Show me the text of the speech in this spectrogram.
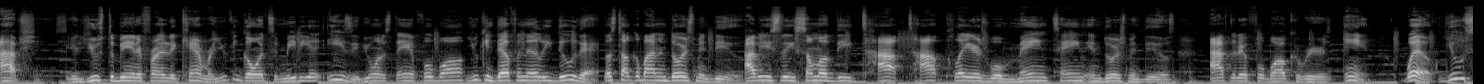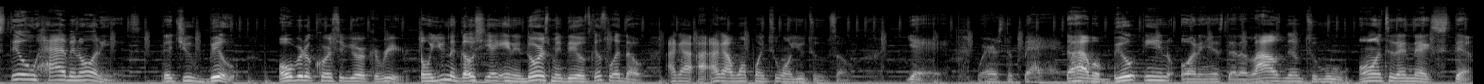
options. You're used to being in front of the camera. You can go into media easy. If you want to stay in football, you can definitely do that. Let's talk about endorsement deals. Obviously, some of the top, top players will maintain endorsement deals after their football careers end. Well, you still have an audience that you've built over the course of your career. So when you negotiate in endorsement deals, guess what though? I got I got 1.2 on YouTube, so yeah, where's the bag? They'll have a built-in audience that allows them to move on to their next step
